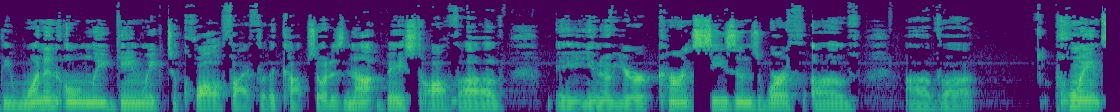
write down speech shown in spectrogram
the one and only game week to qualify for the cup. So it is not based off of a you know your current season's worth of of uh, points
